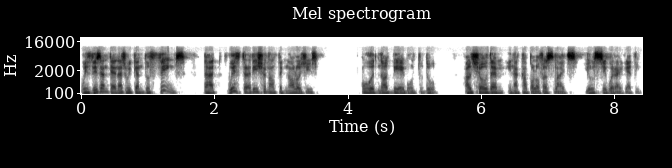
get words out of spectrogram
with these antennas, we can do things that with traditional technologies we would not be able to do. I'll show them in a couple of slides. You'll see where I'm getting.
